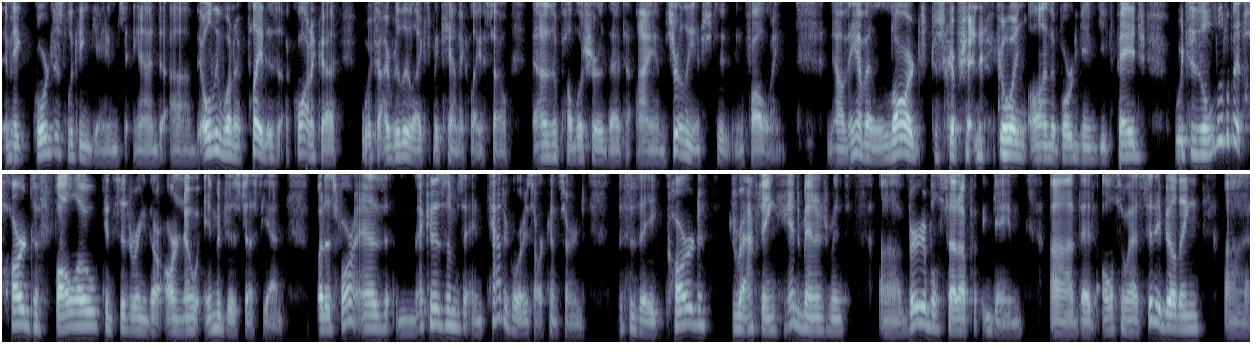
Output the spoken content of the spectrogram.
they make gorgeous looking games. And uh, the only one I've played is Aquatica, which I really liked mechanically. So that is a publisher that I am certainly interested in following. Now, they have a large description going on the Board Game Geek page, which is a little bit hard to follow considering there are no images just yet. But as far as mechanisms and categories are concerned, this is a card drafting, hand management, uh, variable setup game uh, that also has city building, uh,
